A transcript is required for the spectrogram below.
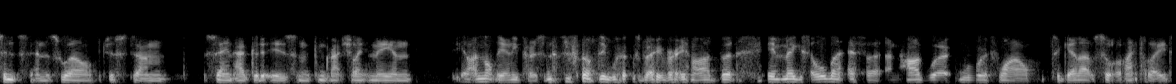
since then as well, just um, saying how good it is and congratulating me and you know, I'm not the only person in the world who works very, very hard, but it makes all that effort and hard work worthwhile to get that sort of accolade.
